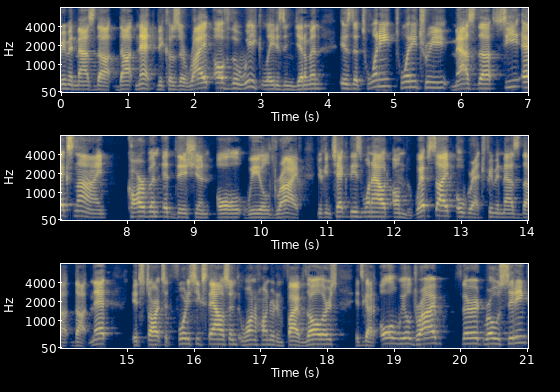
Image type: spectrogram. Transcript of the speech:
freemanmazda.net because the ride of the week, ladies and gentlemen, is the 2023 Mazda CX9 Carbon Edition all wheel drive. You can check this one out on the website over at freemanmazda.net. It starts at $46,105. It's got all wheel drive, third row sitting,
